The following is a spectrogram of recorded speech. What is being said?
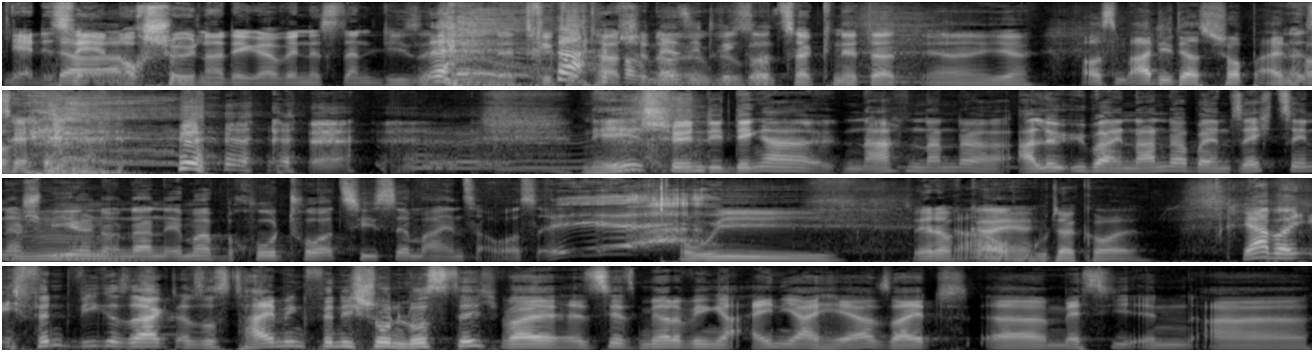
Ja, das Da- wäre ja noch schöner, Digga, wenn es dann die sind, die in der Trikottasche noch irgendwie so zerknittert. Ja, hier. Aus dem Adidas-Shop einfach. Nee, schön die Dinger nacheinander, alle übereinander beim 16er spielen Mm. und dann immer pro Tor ziehst du immer eins aus. Ui. Wäre doch Ja, auch geil. ein guter Call. Ja, aber ich finde, wie gesagt, also das Timing finde ich schon lustig, weil es ist jetzt mehr oder weniger ein Jahr her, seit äh, Messi in äh,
